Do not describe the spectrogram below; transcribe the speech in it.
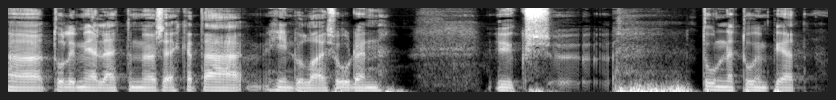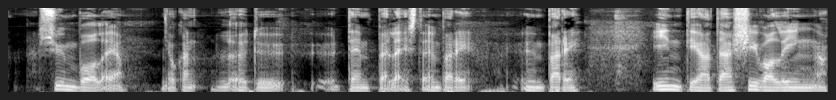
ä, tuli mieleen, että myös ehkä tämä hindulaisuuden yksi tunnetuimpia symboleja, joka löytyy temppeleistä ympäri, ympäri Intiaa, tämä Shivalinga,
